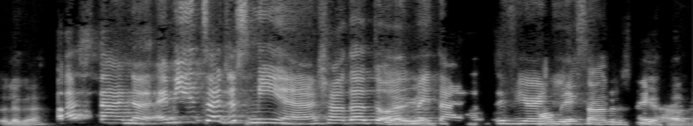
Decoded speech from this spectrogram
Talaga? Us tanods. I mean, it's not just me. Ah. Shout out to Yeah, all my yeah. tanods. If you're How many listening tanods do you have? love.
